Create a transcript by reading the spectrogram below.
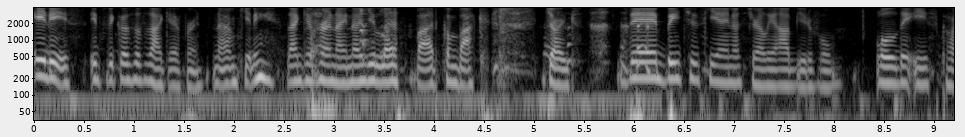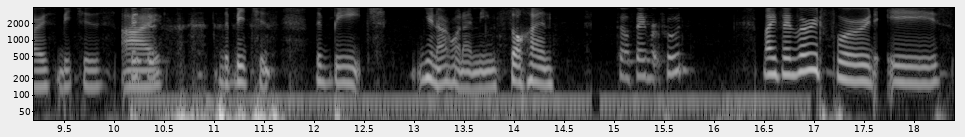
It is. It's because of Zac Efron. No, I'm kidding. Zac Efron, I know you left, but come back. Jokes. The beaches here in Australia are beautiful. All the East Coast beaches. are Bitches. the beaches. The beach. You know what I mean. Sohan. So favorite food? My favorite food is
